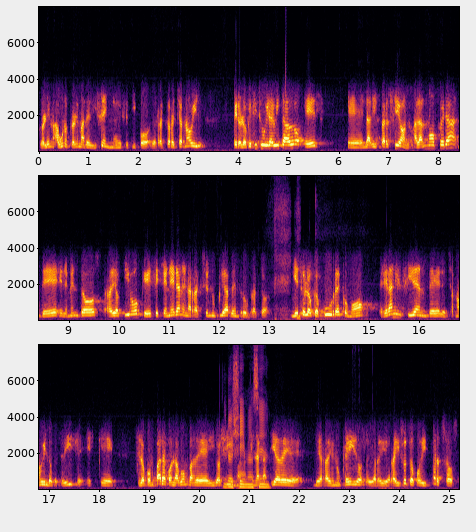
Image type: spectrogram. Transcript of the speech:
problema, algunos problemas de diseño de ese tipo del reactor de Chernobyl, pero lo que sí se hubiera evitado es eh, la dispersión a la atmósfera de elementos radioactivos que se generan en la reacción nuclear dentro de un reactor. Y eso es lo que ocurre como el gran incidente de Chernobyl, lo que se dice, es que se lo compara con las bombas de Hiroshima, en la cantidad de, de radionucleidos y de radioisótopos dispersos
